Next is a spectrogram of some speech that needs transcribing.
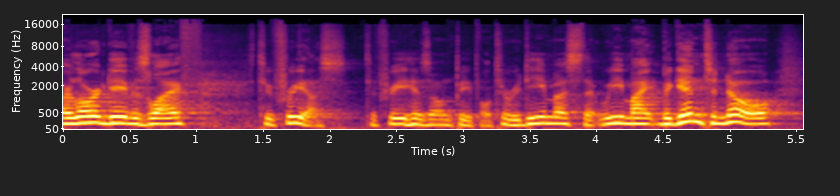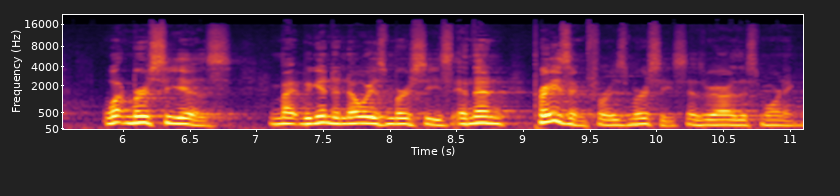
Our Lord gave his life to free us, to free his own people, to redeem us, that we might begin to know what mercy is. We might begin to know his mercies and then praise him for his mercies as we are this morning.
